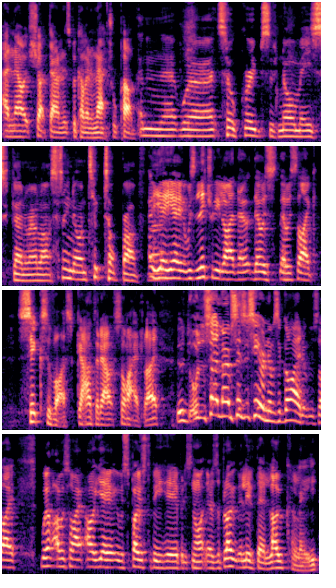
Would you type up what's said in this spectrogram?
and now it's shut down and it's becoming an actual pub. and there were sort of groups of normies going around like, I've seen it on TikTok, bruv. Uh, yeah, yeah, it was literally like there, there was there was like six of us gathered outside. Like, Sat Nav says it's here, and there was a guy that was like, well, I was like, oh yeah, it was supposed to be here, but it's not. There was a bloke that lived there locally.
